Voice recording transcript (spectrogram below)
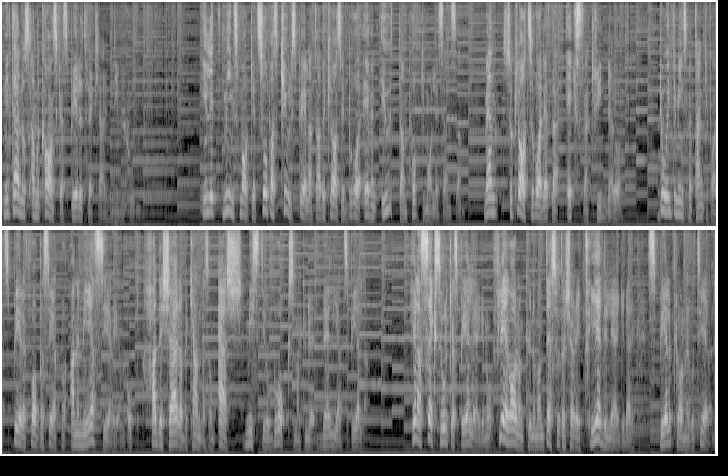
Nintendos amerikanska spelutvecklardivision. Enligt min smak ett så pass kul spel att det hade klarat sig bra även utan Pokémon-licensen. Men såklart så var detta extra krydda då. Då inte minst med tanke på att spelet var baserat på anime-serien och hade kära bekanta som Ash, Misty och Brock som man kunde välja att spela. Hela sex olika spellägen och flera av dem kunde man dessutom köra i 3D-läge där spelplanen roterade.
